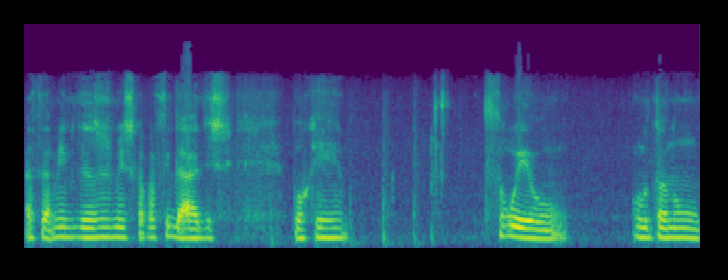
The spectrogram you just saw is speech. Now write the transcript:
assim, medida das minhas capacidades, porque sou eu lutando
